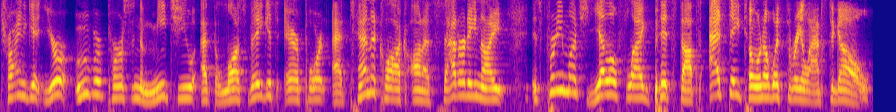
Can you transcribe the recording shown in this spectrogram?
trying to get your Uber person to meet you at the Las Vegas airport at 10 o'clock on a Saturday night is pretty much yellow flag pit stops at Daytona with three laps to go.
